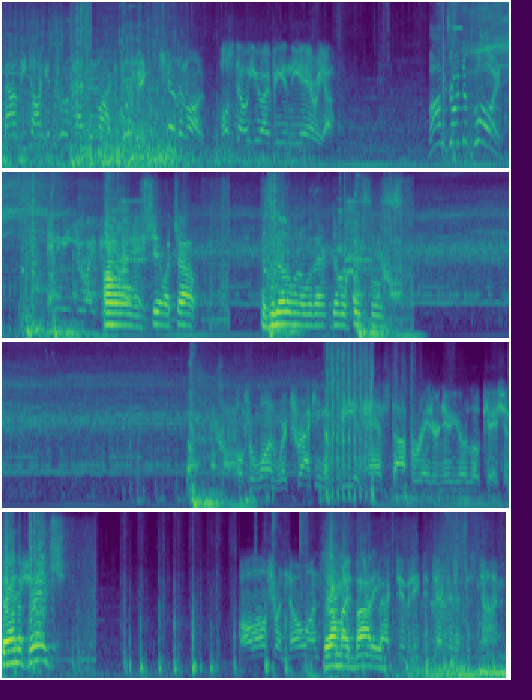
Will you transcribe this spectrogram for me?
Bounty target group has been marked. Kill them all. Hostile UAV in the area. Bomb drone deployed. Enemy UAV oh overhead. shit! Watch out. There's another one over there. Double pistols. Ultra One, we're tracking a V-enhanced operator near your location. They're on the bridge. All Ultra, no unsanctioned They're on my body. activity detected at this time.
